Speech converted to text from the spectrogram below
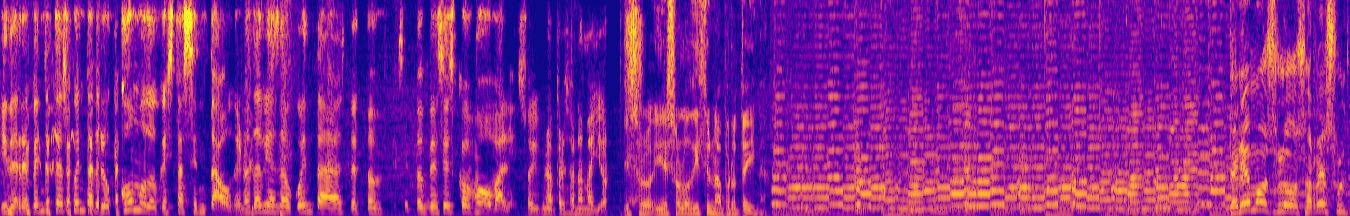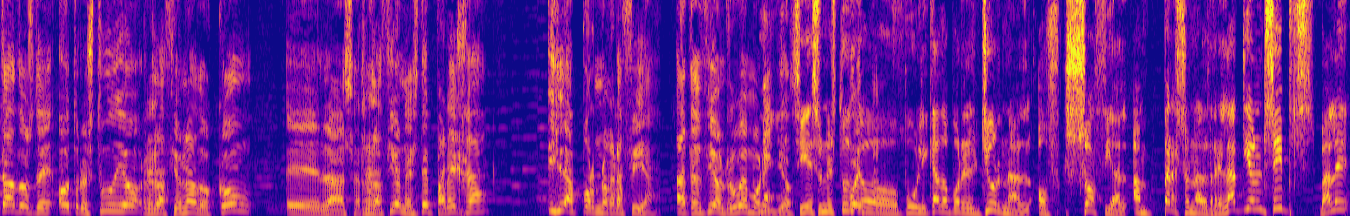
Y de repente te das cuenta de lo cómodo que estás sentado, que no te habías dado cuenta hasta entonces. Entonces es como, vale, soy una persona mayor. Eso, y eso lo dice una proteína. Tenemos los resultados de otro estudio relacionado con eh, las relaciones de pareja y la pornografía. Atención, Rubén Morillo. Sí, es un estudio Cuéntanos. publicado por el Journal of Social and Personal Relationships, ¿vale?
